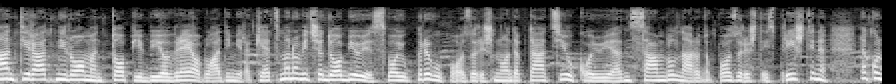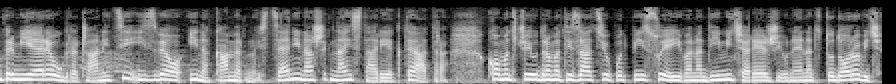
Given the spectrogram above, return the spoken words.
Antiratni roman Top je bio vreo Vladimira Kecmanovića dobio je svoju prvu pozorišnu adaptaciju koju je ansambl Narodnog pozorišta iz Prištine nakon premijere u Gračanici izveo i na kamernoj sceni našeg najstarijeg teatra. Komad čiju dramatizaciju potpisuje Ivana Dimića, režiju Nenad Todorović,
